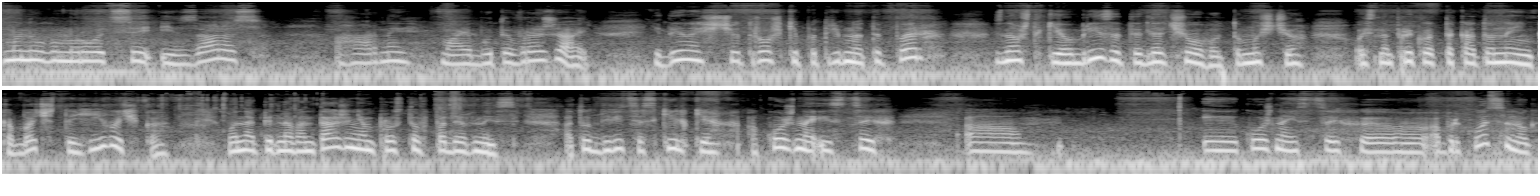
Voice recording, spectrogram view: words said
в минулому році, і зараз гарний має бути врожай. Єдине, що трошки потрібно тепер знову ж таки обрізати для чого? Тому що ось, наприклад, така тоненька, бачите, гілочка, вона під навантаженням просто впаде вниз. А тут дивіться, скільки, а кожна із цих. І кожна із цих е, абрикосинок,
